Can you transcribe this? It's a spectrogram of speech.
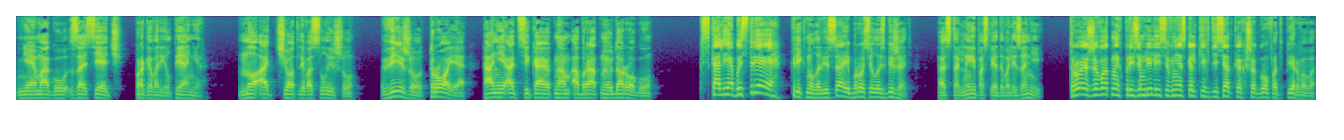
«Не могу засечь», — проговорил пионер. «Но отчетливо слышу. Вижу, трое. Они отсекают нам обратную дорогу». «К скале быстрее!» — крикнула лиса и бросилась бежать. Остальные последовали за ней. Трое животных приземлились в нескольких десятках шагов от первого.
